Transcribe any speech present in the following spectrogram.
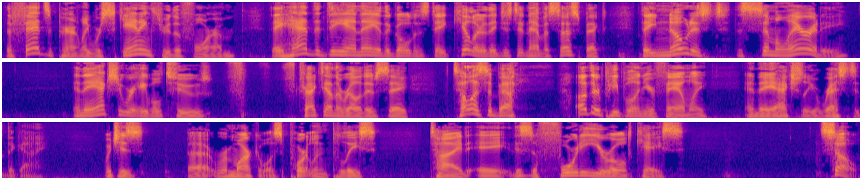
The feds apparently were scanning through the forum. They had the DNA of the Golden State Killer, they just didn't have a suspect. They noticed the similarity, and they actually were able to track down the relatives, say, Tell us about other people in your family. And they actually arrested the guy, which is uh, remarkable. It's Portland police tied a this is a 40 year old case. So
